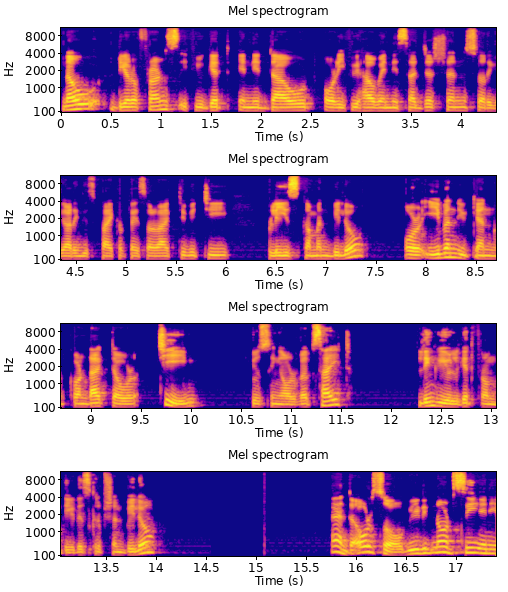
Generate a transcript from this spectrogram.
now dear friends if you get any doubt or if you have any suggestions regarding this packet tracer activity please comment below. Or even you can contact our team using our website. Link you will get from the description below. And also we did not see any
